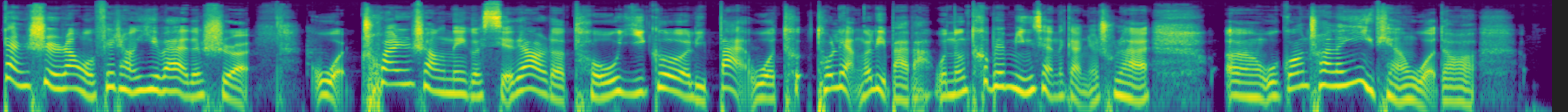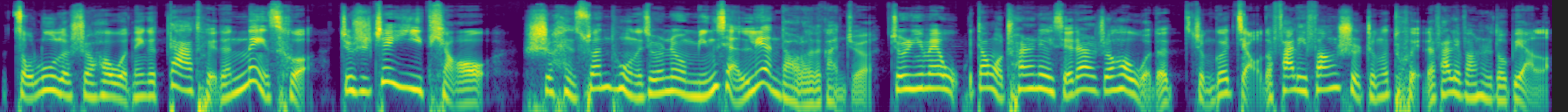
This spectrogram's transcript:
但是让我非常意外的是，我穿上那个鞋垫的头一个礼拜，我特头两个礼拜吧，我能特别明显的感觉出来，嗯、我光穿了一天，我的走路的时候，我那个大腿的内侧，就是这一条是很酸痛的，就是那种明显练到了的感觉。就是因为当我穿上这个鞋垫之后，我的整个脚的发力方式，整个腿的发力方式都变了。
